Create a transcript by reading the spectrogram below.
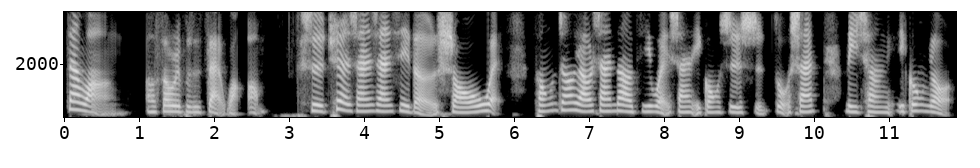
再往，哦，sorry，不是再往哦，是雀山山系的首尾，从招摇山到鸡尾山，一共是十座山，里程一共有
